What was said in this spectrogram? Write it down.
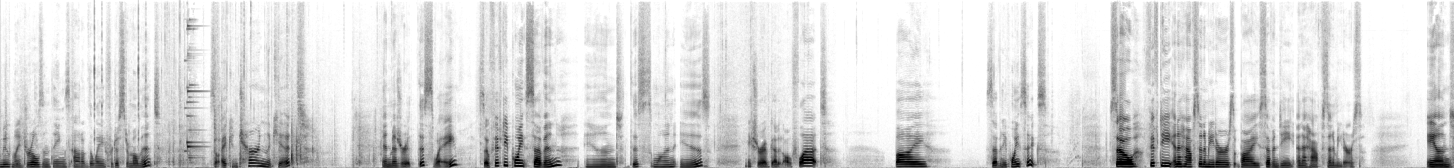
move my drills and things out of the way for just a moment so I can turn the kit and measure it this way. So 50.7 and this one is, make sure I've got it all flat, by 70.6. So 50 and a half centimeters by 70 and a half centimeters. And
